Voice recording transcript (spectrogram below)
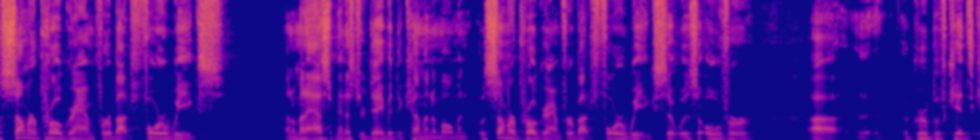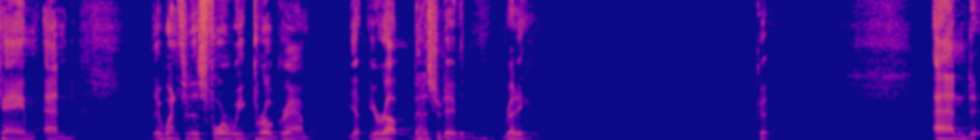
a summer program for about four weeks. And I'm going to ask Minister David to come in a moment. It was a summer program for about four weeks. It was over, uh, a group of kids came and they went through this four week program. You're up, Minister David. Ready? Good. And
